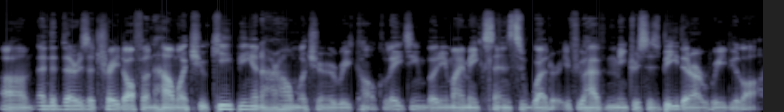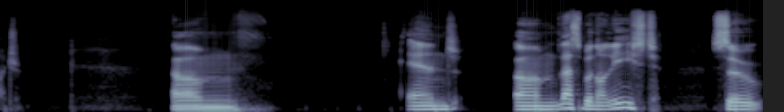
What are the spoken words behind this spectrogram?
Um, and then there is a trade-off on how much you're keeping and how much you're recalculating, but it might make sense whether if you have matrices B that are really large. Um, and um, last but not least, so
